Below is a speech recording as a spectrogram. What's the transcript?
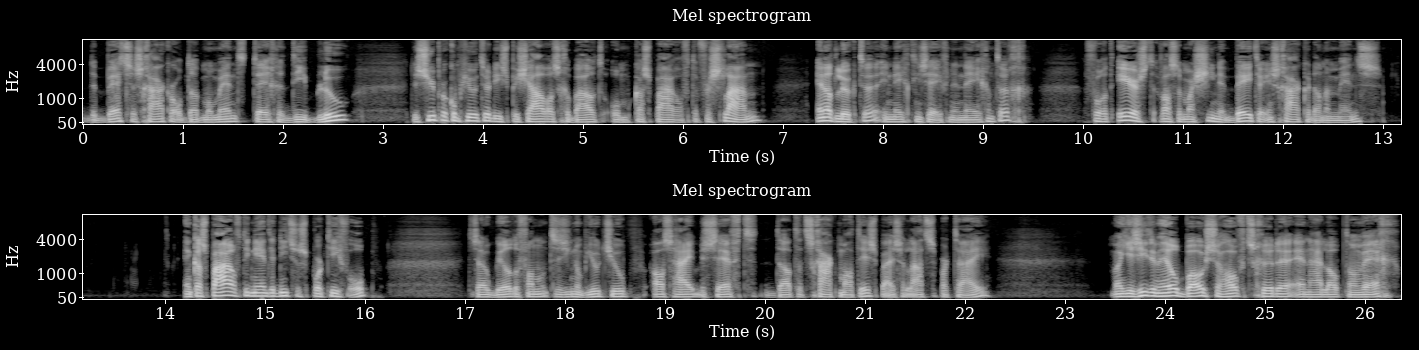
de beste schaker op dat moment tegen Deep Blue, de supercomputer die speciaal was gebouwd om Kasparov te verslaan. En dat lukte in 1997. Voor het eerst was een machine beter in schaken dan een mens. En Kasparov die neemt het niet zo sportief op. Er zijn ook beelden van te zien op YouTube als hij beseft dat het schaakmat is bij zijn laatste partij. Maar je ziet hem heel boos zijn hoofd schudden en hij loopt dan weg.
